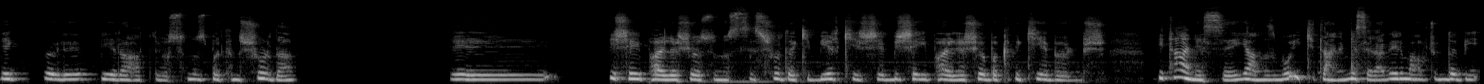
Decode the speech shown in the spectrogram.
ve böyle bir rahatlıyorsunuz. Bakın şurada eee, bir şey paylaşıyorsunuz siz. Şuradaki bir kişi bir şeyi paylaşıyor. Bakın ikiye bölmüş. Bir tanesi yalnız bu iki tane mesela benim avucumda bir,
